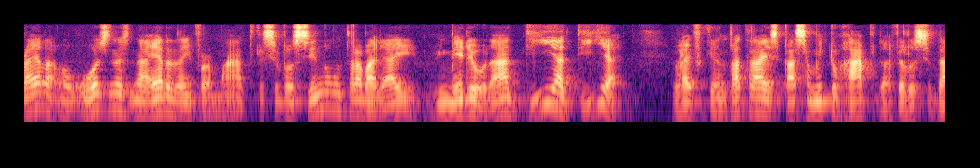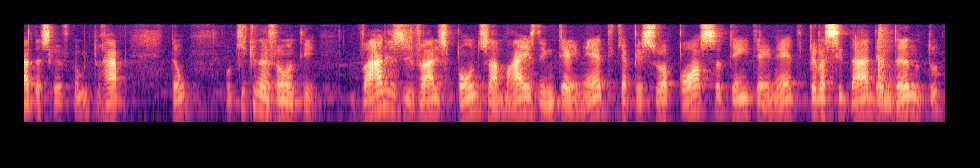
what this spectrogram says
para ela, hoje na era da informática, se você não trabalhar e melhorar dia a dia, vai ficando para trás, passa muito rápido, a velocidade das coisas fica muito rápida. Então, o que, que nós vamos ter? Vários e vários pontos a mais da internet, que a pessoa possa ter internet pela cidade, andando tudo,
